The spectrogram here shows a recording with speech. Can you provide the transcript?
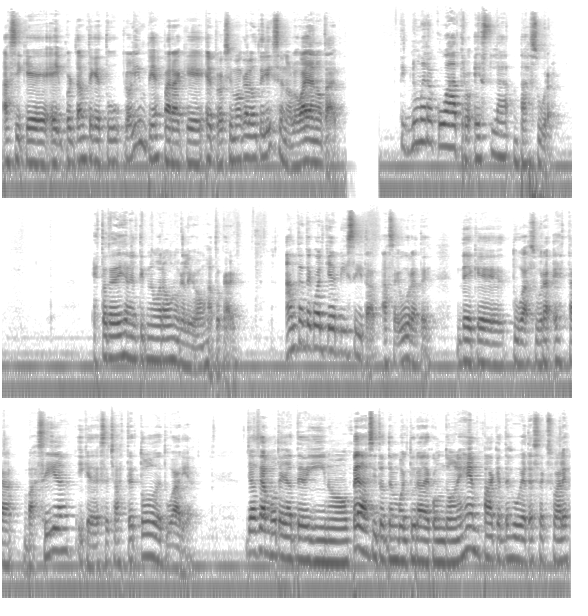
Así que es importante que tú lo limpies para que el próximo que lo utilice no lo vaya a notar. Tip número 4 es la basura. Esto te dije en el tip número 1 que le íbamos a tocar antes de cualquier visita, asegúrate de que tu basura está vacía y que desechaste todo de tu área. Ya sean botellas de vino, pedacitos de envoltura de condones, empaques de juguetes sexuales,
